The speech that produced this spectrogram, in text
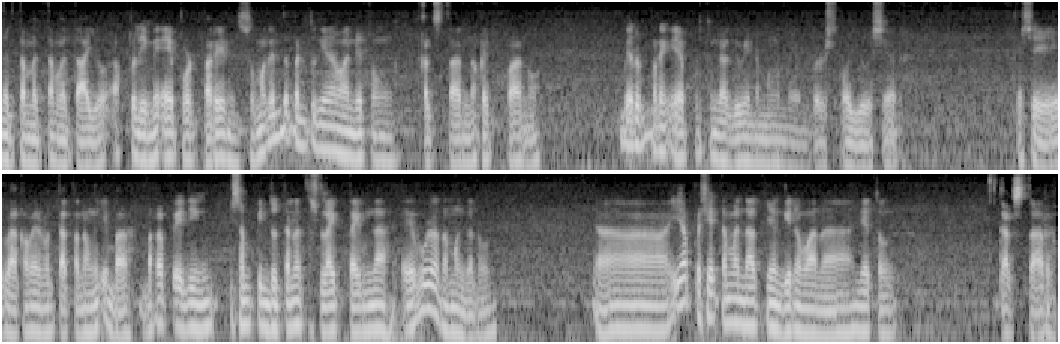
nagtamad-tamad tayo. Actually, may effort pa rin. So, maganda pa nito ginawa nitong Cadstar na kahit paano, meron pa rin effort yung gagawin ng mga members o user. Kasi baka may magtatanong iba, baka pwedeng isang pindot na tapos lifetime na. Eh, wala naman ganun. Uh, i-appreciate naman natin yung ginawa na nitong Cadstar.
